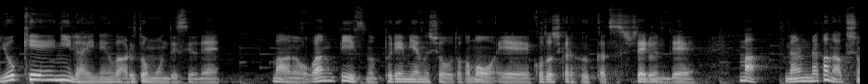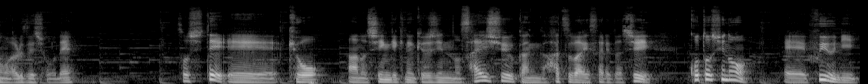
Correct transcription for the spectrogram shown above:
余計に来年はあると思うんですよね。まああの、ワンピースのプレミアムショーとかも、えー、今年から復活してるんで、まあ何らかのアクションはあるでしょうね。そして、えー、今日、あの、進撃の巨人の最終巻が発売されたし、今年の、えー、冬に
